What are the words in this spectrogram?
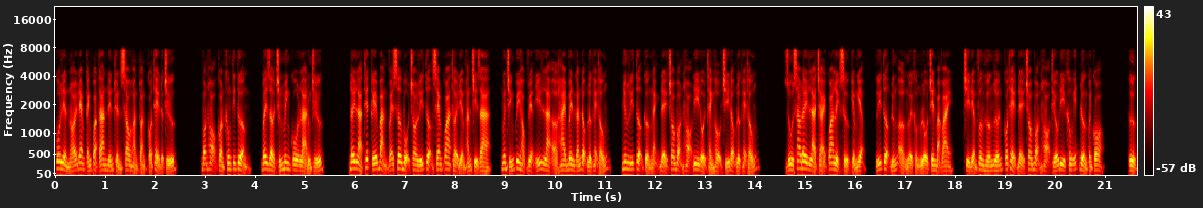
cô liền nói đem cánh quạt tan đến thuyền sau hoàn toàn có thể được chứ? Bọn họ còn không tin tưởng, bây giờ chứng minh cô là đúng chứ? Đây là thiết kế bản vẽ sơ bộ cho lý tượng xem qua thời điểm hắn chỉ ra, nguyên chính quy học viện ý là ở hai bên gắn động lực hệ thống, nhưng lý tượng cường ngạnh để cho bọn họ đi đổi thành hậu trí động lực hệ thống. Dù sao đây là trải qua lịch sử kiểm nghiệm, lý tượng đứng ở người khổng lồ trên bả vai chỉ điểm phương hướng lớn có thể để cho bọn họ thiếu đi không ít đường quanh co. Ừ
